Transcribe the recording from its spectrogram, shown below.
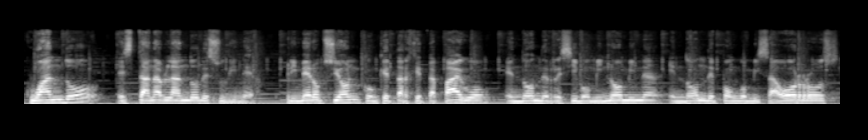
cuando están hablando de su dinero. Primera opción, con qué tarjeta pago, en dónde recibo mi nómina, en dónde pongo mis ahorros,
